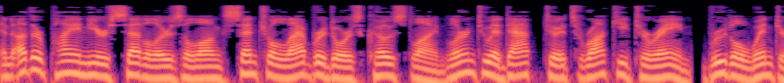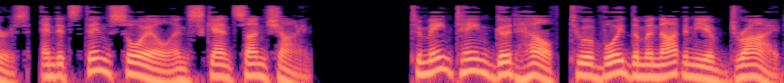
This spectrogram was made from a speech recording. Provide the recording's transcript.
and other pioneer settlers along central Labrador's coastline learned to adapt to its rocky rocky terrain, brutal winters, and its thin soil and scant sunshine. To maintain good health, to avoid the monotony of dried,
